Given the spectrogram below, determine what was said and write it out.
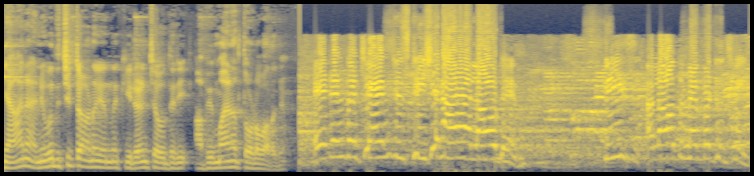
ഞാൻ അനുവദിച്ചിട്ടാണ് എന്ന് കിരൺ ചൗധരി അഭിമാനത്തോടെ പറഞ്ഞു. Is the the member to speak.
